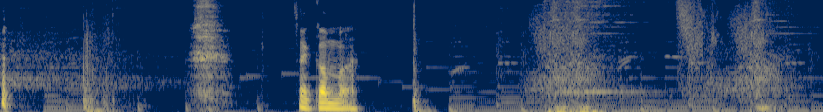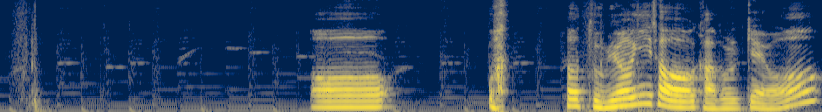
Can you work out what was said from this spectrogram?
잠깐만. 어, 저 두 명이서 가볼게요.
